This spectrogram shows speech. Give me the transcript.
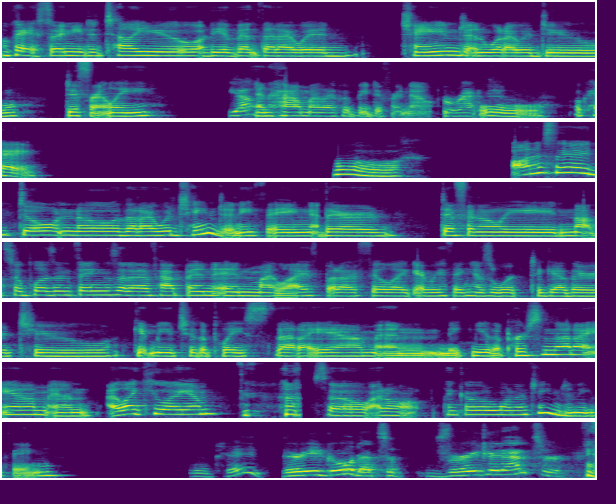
Okay, so I need to tell you the event that I would change and what I would do differently. Yeah. And how my life would be different now. Correct. Ooh. Okay. Oh. Honestly, I don't know that I would change anything. There are definitely not so pleasant things that have happened in my life, but I feel like everything has worked together to get me to the place that I am and make me the person that I am. And I like who I am. so I don't think I would want to change anything. Okay. There you go. That's a very good answer.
